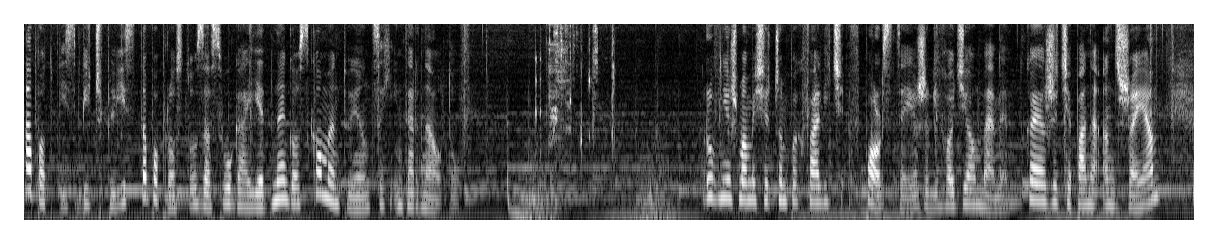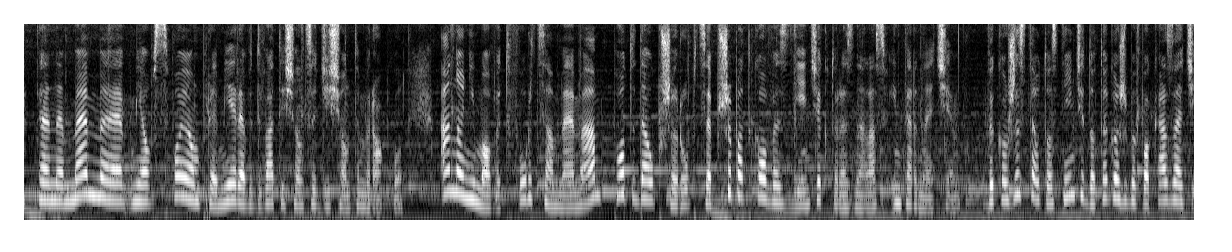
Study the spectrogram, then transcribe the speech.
a podpis Beach Please to po prostu zasługa jednego z komentujących internautów. Również mamy się czym pochwalić w Polsce, jeżeli chodzi o memy. Kojarzycie pana Andrzeja? Ten mem miał swoją premierę w 2010 roku. Anonimowy twórca mema poddał przeróbce przypadkowe zdjęcie, które znalazł w internecie. Wykorzystał to zdjęcie do tego, żeby pokazać,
